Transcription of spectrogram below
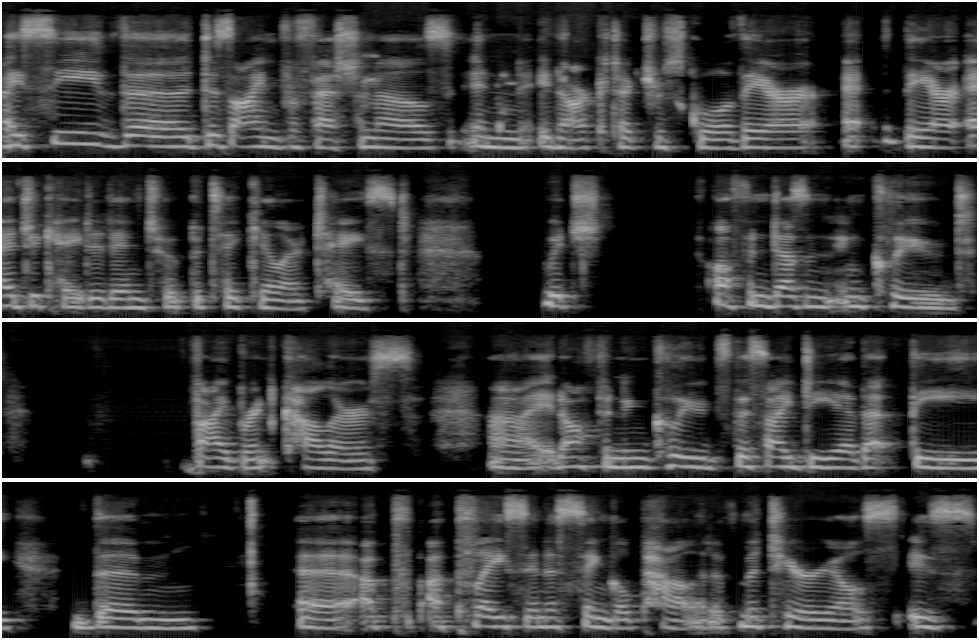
I see the design professionals in, in architecture school. They are they are educated into a particular taste, which often doesn't include vibrant colors. Uh, it often includes this idea that the the um, uh, a, a, place in a single palette of materials is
